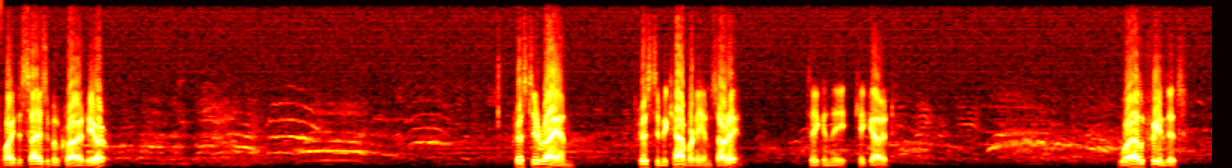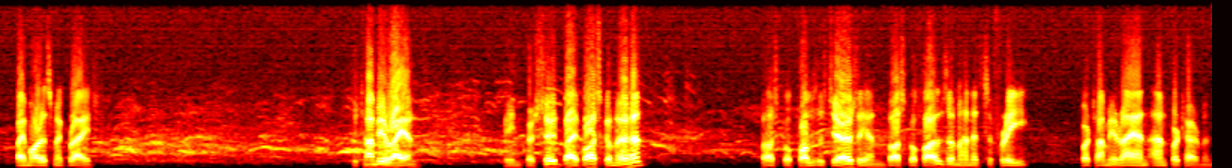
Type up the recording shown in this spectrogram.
Quite a sizable crowd here. Christy Ryan, Christy McCafferty, I'm sorry, taking the kick out. Well fielded by Morris McBride. To Tommy Ryan, being pursued by Bosco Mohan. Bosco pulls his jersey and Bosco follows him, and it's a free for Tommy Ryan and for Termon.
